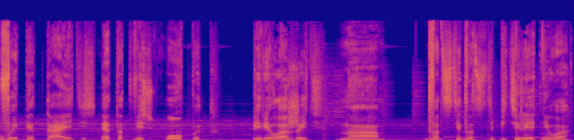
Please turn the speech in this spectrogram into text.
вы пытаетесь этот весь опыт переложить на 20-25-летнего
